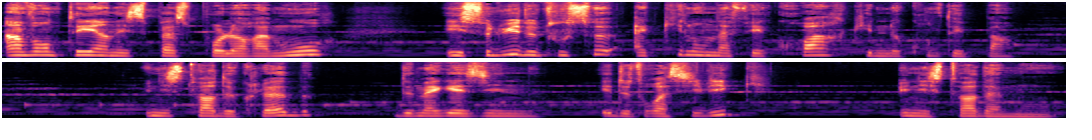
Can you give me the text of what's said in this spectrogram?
inventer un espace pour leur amour et celui de tous ceux à qui l'on a fait croire qu'ils ne comptaient pas. Une histoire de club, de magazine et de droits civiques, une histoire d'amour.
